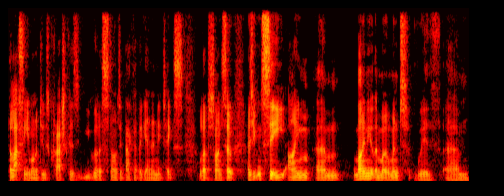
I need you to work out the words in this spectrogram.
the last thing you want to do is crash because you've got to start it back up again and it takes a lot of time. So as you can see I'm um, mining at the moment with um,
